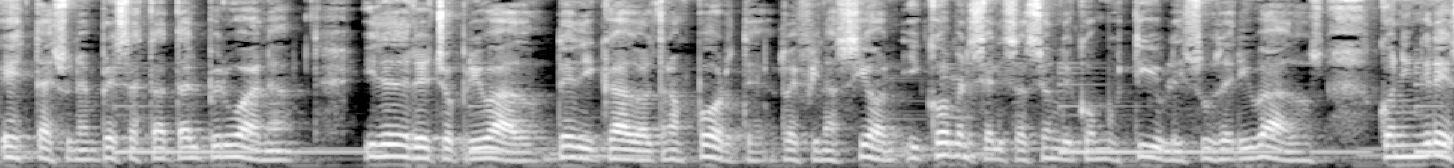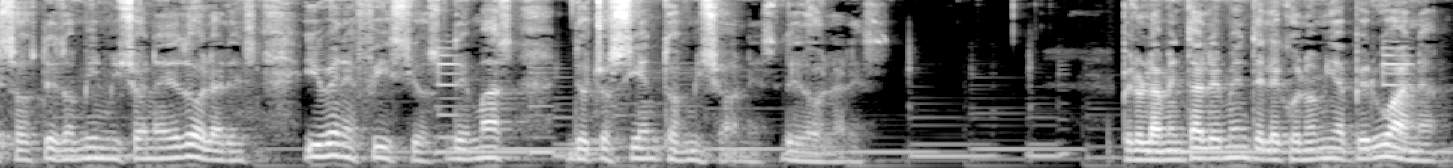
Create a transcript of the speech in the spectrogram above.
Esta es una empresa estatal peruana y de derecho privado dedicado al transporte, refinación y comercialización de combustible y sus derivados, con ingresos de 2.000 millones de dólares y beneficios de más de 800 millones de dólares. Pero lamentablemente la economía peruana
